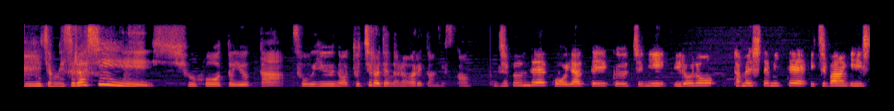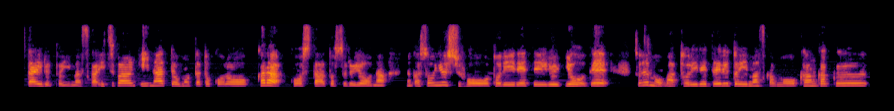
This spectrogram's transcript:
えー、じゃあ珍しい手法というかそういうのはどちらで習われたんですか？自分でこうやっていくうちにいろいろ試してみて、一番いいスタイルといいますか、一番いいなって思ったところからこうスタートするような、なんかそういう手法を取り入れているようで、それもまあ取り入れていると言いますか、もう感覚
